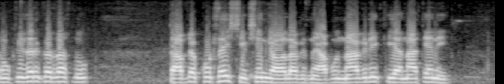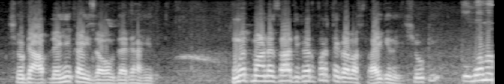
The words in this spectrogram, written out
नोकरी जरी करत असलो तर आपल्या कुठलंही शिक्षण घ्यावं लागत नाही. आपण नागरिक या नात्याने शेवटी आपल्याही काही जबाबदाऱ्या आहेत. मत मांडण्याचा अधिकार प्रत्येकाला असतो आहे की नाही? शेवटी तुम्हाला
